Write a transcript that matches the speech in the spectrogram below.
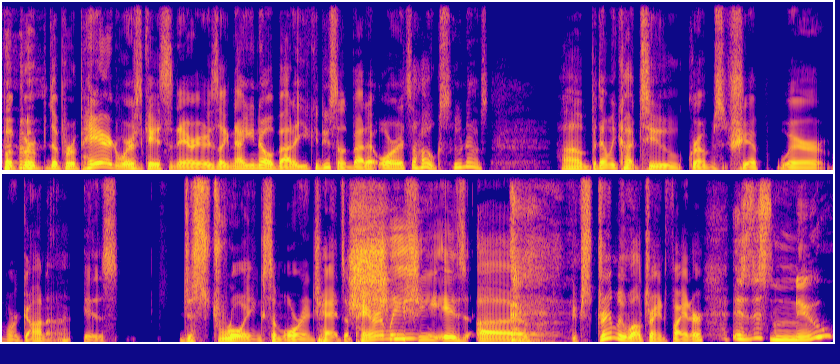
but per- the prepared worst case scenario is like now you know about it, you can do something about it, or it's a hoax. Who knows? Um, but then we cut to Gruumm's ship where Morgana is destroying some orange heads. Apparently, She- she is a extremely well trained fighter. is this new?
